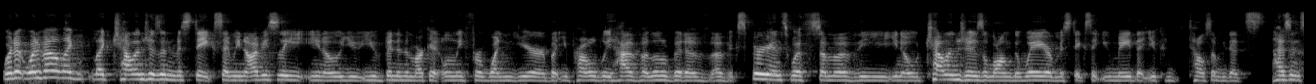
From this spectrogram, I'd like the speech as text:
What what about like like challenges and mistakes? I mean, obviously, you know, you you've been in the market only for one year, but you probably have a little bit of, of experience with some of the you know challenges along the way or mistakes that you made that you can tell somebody that's hasn't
